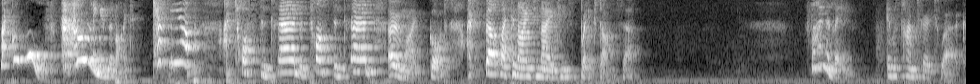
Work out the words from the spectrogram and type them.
Like a wolf howling in the night. Kept me up. I tossed and turned and tossed and turned. Oh my god, I felt like a 1980s breakdancer. Finally, it was time to go to work.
